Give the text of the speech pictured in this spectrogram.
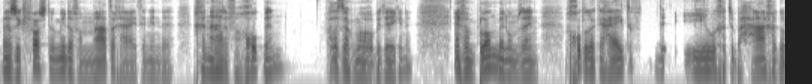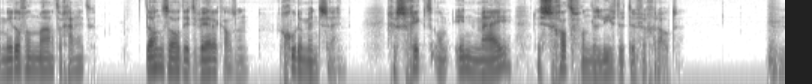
Maar als ik vast door middel van matigheid en in de genade van God ben, wat het ook mogen betekenen, en van plan ben om zijn goddelijkheid of de eeuwige te behagen door middel van matigheid, dan zal dit werk als een goede munt zijn, geschikt om in mij de schat van de liefde te vergroten. Hm.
